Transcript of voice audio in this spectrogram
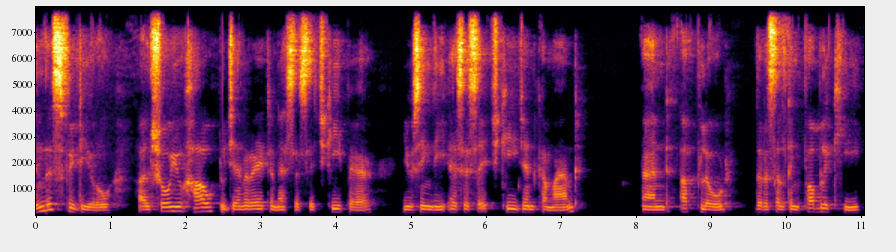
In this video, I'll show you how to generate an SSH key pair using the SSH keygen command and upload the resulting public key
